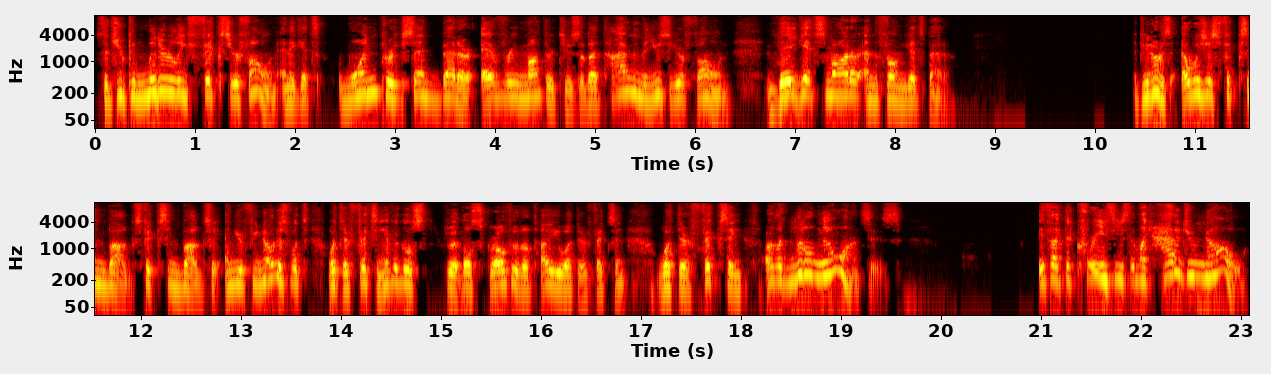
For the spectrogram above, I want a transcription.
so that you can literally fix your phone and it gets 1% better every month or two. So by the time in the use of your phone, they get smarter and the phone gets better. If you notice, always just fixing bugs, fixing bugs. And if you notice what's what they're fixing, if it goes through, they'll scroll through, they'll tell you what they're fixing. What they're fixing are like little nuances. It's like the craziest. I'm like, how did you know?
